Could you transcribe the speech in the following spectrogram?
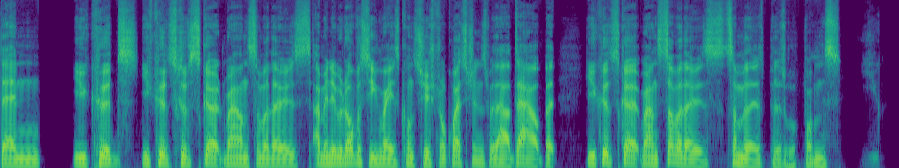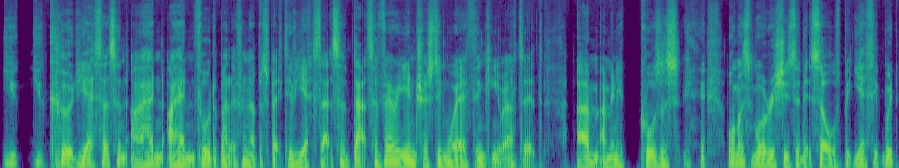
then you could you could sort of skirt around some of those. I mean, it would obviously raise constitutional questions without doubt, but you could skirt around some of those some of those political problems. You you could yes that's an I hadn't I hadn't thought about it from that perspective yes that's a that's a very interesting way of thinking about it um, I mean it causes almost more issues than it solves but yes it would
